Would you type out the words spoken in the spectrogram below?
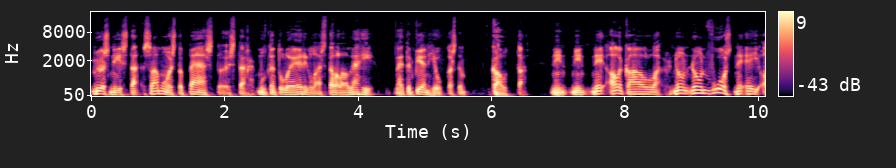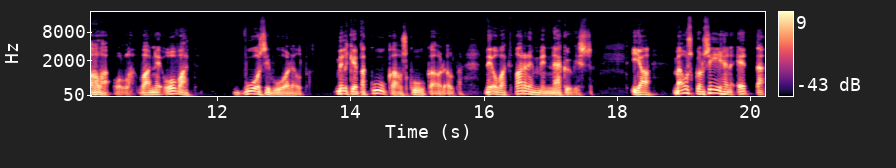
myös niistä samoista päästöistä, mutta ne tulee erilaisista tavallaan lähi näiden pienhiukkasten kautta, niin, niin ne alkaa olla, ne on, ne on vuosi, ne ei ala olla, vaan ne ovat vuosi vuodelta, melkeinpä kuukaus kuukaudelta, ne ovat paremmin näkyvissä. Ja mä uskon siihen, että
